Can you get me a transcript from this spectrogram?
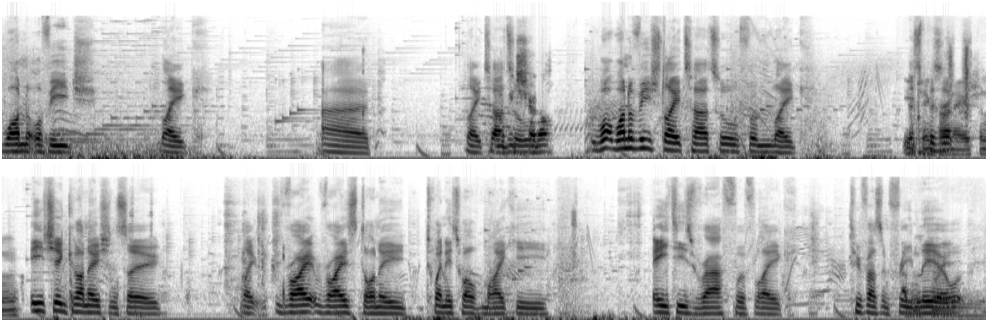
one of each like uh like One of each turtle what one of each like turtle from like Each incarnation. each incarnation so like Ri- Rise Donnie 2012 Mikey 80s Raph with like 2003 Leo 2003.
